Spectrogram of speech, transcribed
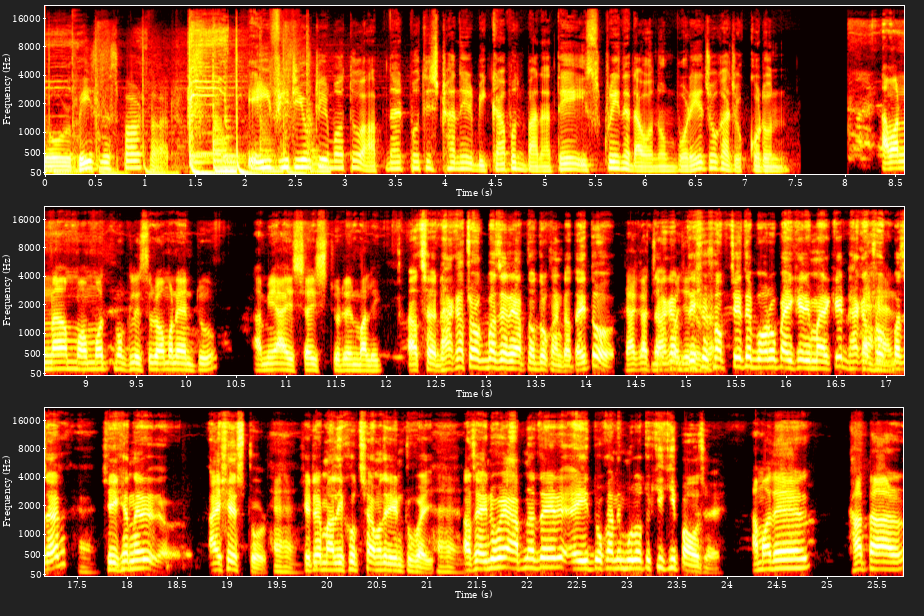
your business partner এই ভিডিওটির মতো আপনার প্রতিষ্ঠানের বিজ্ঞাপন বানাতে স্ক্রিনে দেওয়া নম্বরে যোগাযোগ করুন। আমার নাম মোহাম্মদ মোখলিসুর রহমান এন্টু আমি আয়েশা স্টুডেন্ট মালিক। আচ্ছা ঢাকা চক বাজারে আপনার দোকানটা তাই তো? ঢাকা দেশের সবচেয়ে বড় পাইকারি মার্কেট ঢাকা হ্যাঁ, চক হ্যাঁ, বাজার। হ্যাঁ। সেইখানের স্টোর হ্যাঁ, হ্যাঁ। সেটার মালিক হচ্ছে আমাদের এন্টু ভাই। হ্যাঁ। আচ্ছা এন্টু ভাই আপনাদের এই দোকানে মূলত কি কি পাওয়া যায়? আমাদের খাতার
